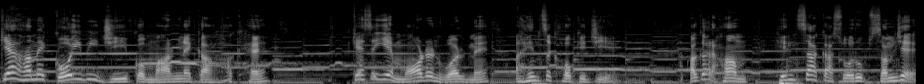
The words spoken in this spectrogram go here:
क्या हमें कोई भी जीव को मारने का हक है? कैसे ये मॉडर्न वर्ल्ड में अहिंसक होके जिए? अगर हम हिंसा का स्वरूप समझे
